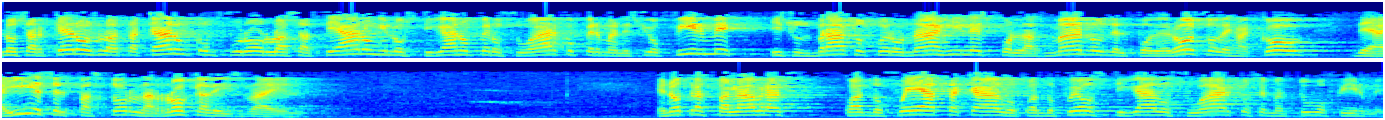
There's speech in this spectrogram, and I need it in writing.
Los arqueros lo atacaron con furor, lo asatearon y lo hostigaron, pero su arco permaneció firme y sus brazos fueron ágiles por las manos del poderoso de Jacob. De ahí es el pastor, la roca de Israel. En otras palabras, cuando fue atacado, cuando fue hostigado, su arco se mantuvo firme.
